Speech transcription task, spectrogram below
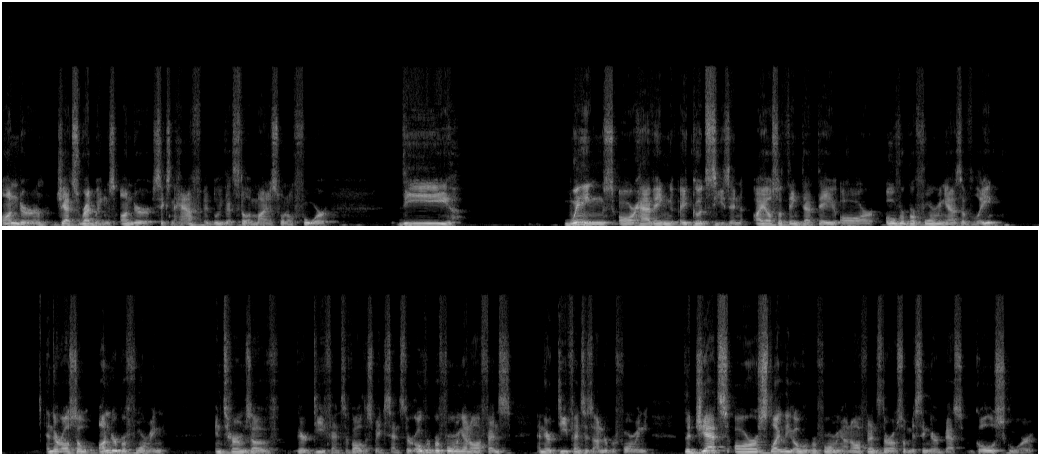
under Jets Red Wings under six and a half. I believe that's still at minus 104. The Wings are having a good season. I also think that they are overperforming as of late. And they're also underperforming in terms of their defense, if all this makes sense. They're overperforming on offense, and their defense is underperforming. The Jets are slightly overperforming on offense. They're also missing their best goal scorer.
